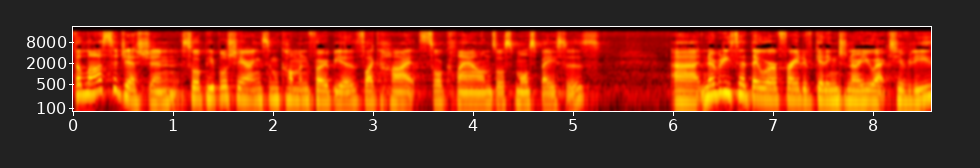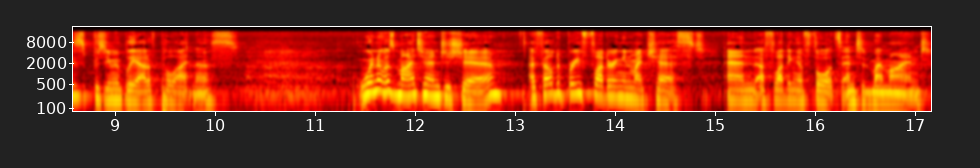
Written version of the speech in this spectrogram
The last suggestion saw people sharing some common phobias like heights or clowns or small spaces. Uh, nobody said they were afraid of getting to know you activities, presumably out of politeness. When it was my turn to share, I felt a brief fluttering in my chest and a flooding of thoughts entered my mind.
